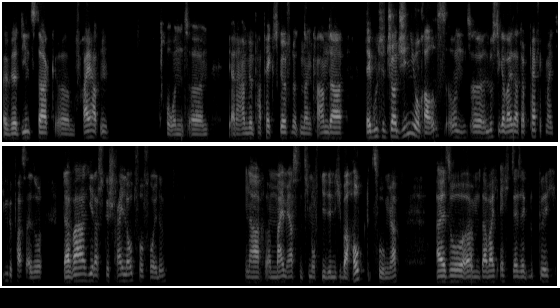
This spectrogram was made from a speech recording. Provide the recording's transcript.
weil wir Dienstag ähm, frei hatten. Und ähm, ja, dann haben wir ein paar Packs geöffnet und dann kam da der gute Jorginho raus und äh, lustigerweise hat er perfekt mein Team gepasst. Also da war hier das Geschrei laut vor Freude nach äh, meinem ersten Team of the den ich überhaupt gezogen habe. Also ähm, da war ich echt sehr, sehr glücklich.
